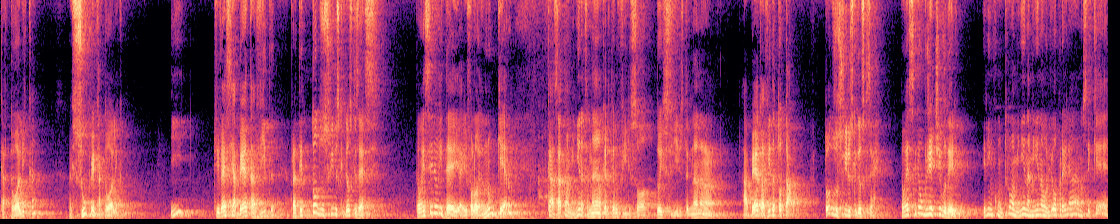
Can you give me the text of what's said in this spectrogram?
católica, mas super católica, e tivesse aberta a vida para ter todos os filhos que Deus quisesse. Então, essa era a ideia. Ele falou: Eu não quero casar com uma menina que fala, não, eu quero ter um filho só, dois filhos. Não, não, não. Aberto a vida total. Todos os filhos que Deus quiser. Então, esse seria o objetivo dele. Ele encontrou uma menina, a menina olhou para ele, ah, não sei o que,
